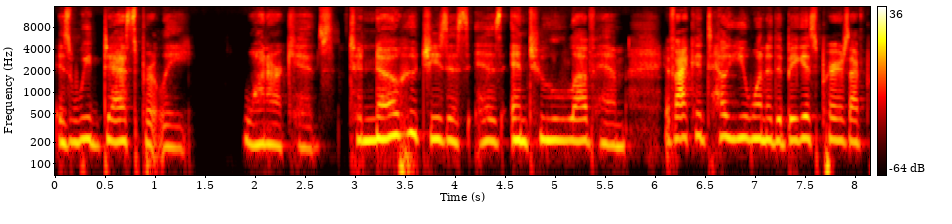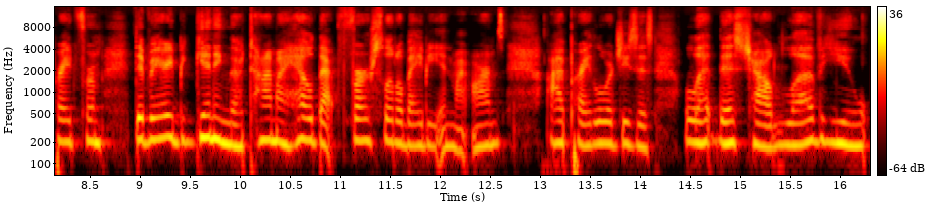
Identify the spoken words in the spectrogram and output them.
is we desperately want our kids to know who Jesus is and to love him. If I could tell you one of the biggest prayers I've prayed from the very beginning, the time I held that first little baby in my arms, I pray, Lord Jesus, let this child love you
